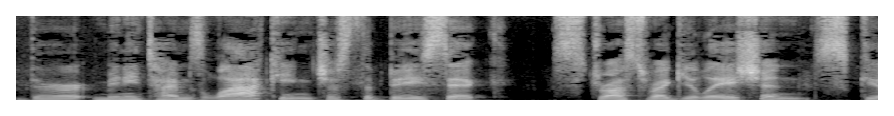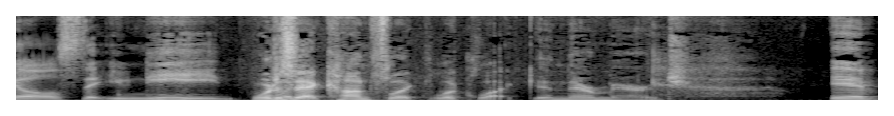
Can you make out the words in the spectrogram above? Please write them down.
they're many times lacking just the basic stress regulation skills that you need What does that conflict look like in their marriage? If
